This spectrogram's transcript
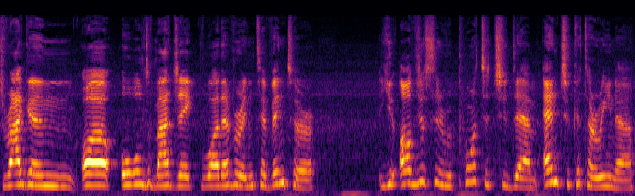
dragon or old magic, whatever in Tevinter. You obviously reported to them and to Caterina.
